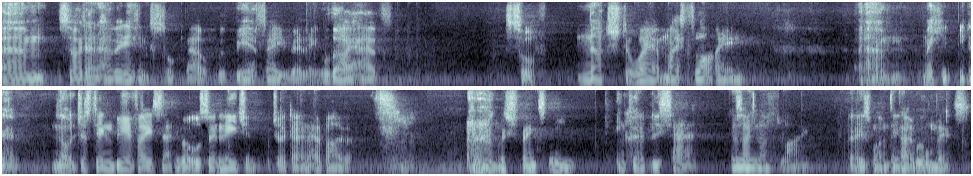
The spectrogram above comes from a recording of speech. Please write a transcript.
Um, so I don't have anything to talk about with BFA really, although I have sort of nudged away at my flying, um, making you know not just in BFA sadly, but also in Legion, which I don't have either, which makes me incredibly sad because I love flying. That is one thing I will miss.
